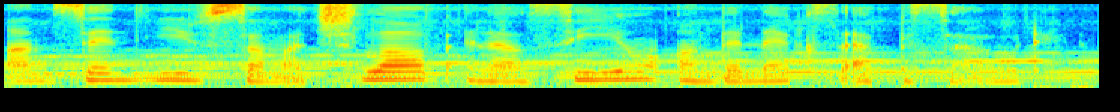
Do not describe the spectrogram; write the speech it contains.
I'm sending you so much love, and I'll see you on the next episode.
